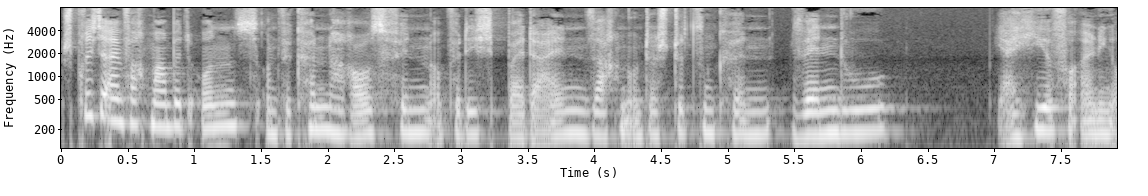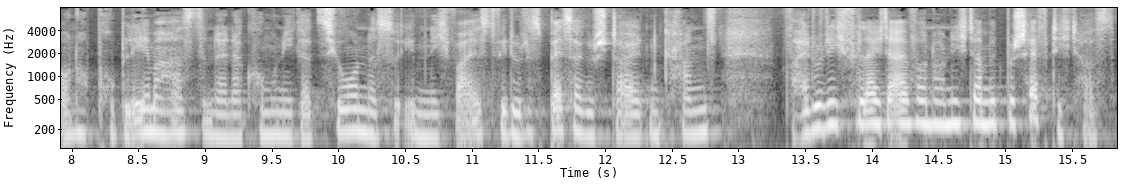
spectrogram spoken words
sprich einfach mal mit uns und wir können herausfinden, ob wir dich bei deinen Sachen unterstützen können, wenn du ja hier vor allen Dingen auch noch Probleme hast in deiner Kommunikation, dass du eben nicht weißt, wie du das besser gestalten kannst, weil du dich vielleicht einfach noch nicht damit beschäftigt hast.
